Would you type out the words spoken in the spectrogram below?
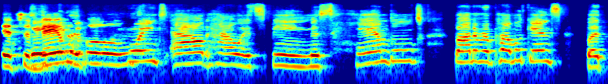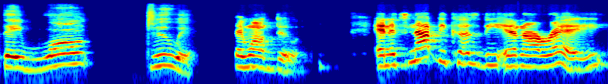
It's available. point out how it's being mishandled by the Republicans, but they won't do it. They won't do it. And it's not because the NRA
